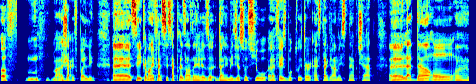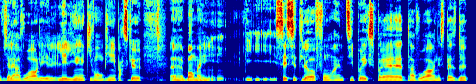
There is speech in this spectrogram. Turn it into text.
off. J'arrive pas à lire. Euh, c'est comment effacer sa présence dans les médias sociaux, euh, Facebook, Twitter, Instagram et Snapchat. Euh, là-dedans, on, vous allez avoir les, les, liens qui vont bien parce que bon ben ces sites-là font un petit peu exprès d'avoir une espèce de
